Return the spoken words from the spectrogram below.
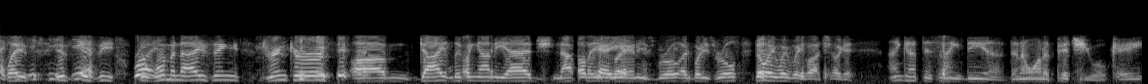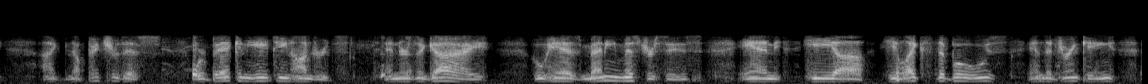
he plays is, yeah, is the, right. the womanizing drinker um guy living on the edge, not playing Okay, by yeah. anybody's rule, anybody's rules. No, wait, wait, wait, watch. Okay, I got this idea that I want to pitch you. Okay, I now picture this: we're back in the 1800s, and there's a guy who has many mistresses, and he uh he likes the booze and the drinking.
